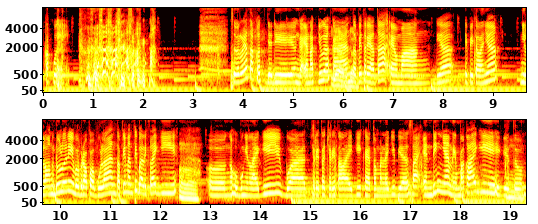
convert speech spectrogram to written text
takut sebenarnya takut jadi nggak enak juga Iya, kan benar. tapi ternyata emang dia tipikalnya ngilang dulu nih beberapa bulan tapi nanti balik lagi Eh, eh, ngehubungin lagi buat cerita-cerita lagi kayak teman lagi biasa endingnya nembak lagi gitu Hmm.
